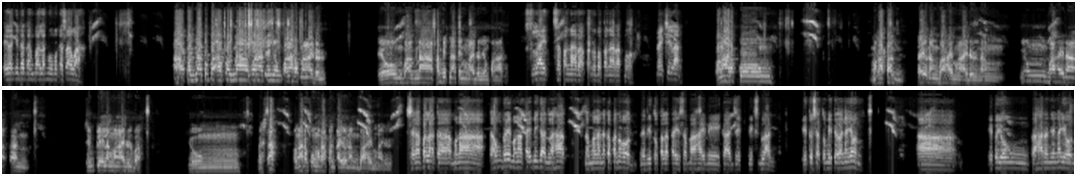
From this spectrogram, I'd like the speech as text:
Ilang edad ang balak mo mag-asawa? Ah, pag natupa, ah, pag nakuha natin yung pangarap mga idol, yung pag nakamit natin mga idol yung pangarap. Slight sa pangarap. Ano ba pangarap mo? Night lang. Pangarap kong makapagtayo ng bahay mga idol ng yung bahay na an, simple lang mga idol ba? Yung basta pangarap kong makapagtayo ng bahay mga idol. Sa nga pala, ka, mga kaumbre, mga kaibigan, lahat ng mga nakapanood, nandito pala tayo sa bahay ni Kajek Mix Vlog. Dito sa tumitira ngayon. Ah, ito yung tahanan niya ngayon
